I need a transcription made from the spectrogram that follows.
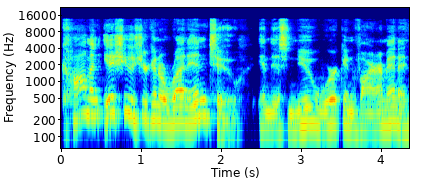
common issues you're going to run into in this new work environment and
